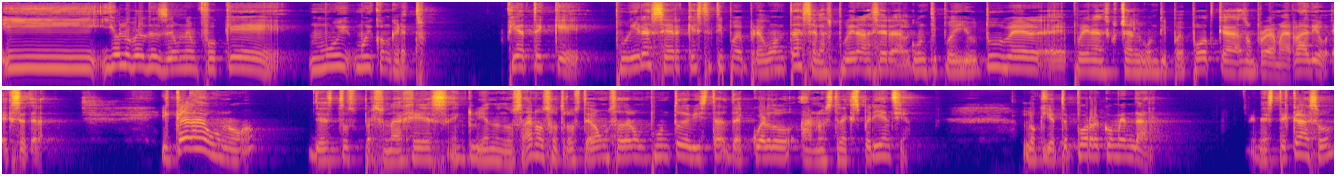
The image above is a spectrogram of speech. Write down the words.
Y yo lo veo desde un enfoque muy, muy concreto. Fíjate que pudiera ser que este tipo de preguntas se las pudieran hacer algún tipo de youtuber, eh, pudieran escuchar algún tipo de podcast, un programa de radio, etc. Y cada uno de estos personajes, incluyéndonos a nosotros, te vamos a dar un punto de vista de acuerdo a nuestra experiencia. Lo que yo te puedo recomendar en este caso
